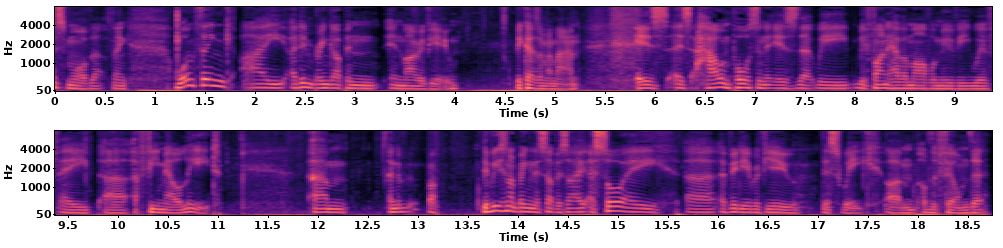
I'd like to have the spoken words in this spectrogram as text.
it's more of that thing. One thing I, I didn't bring up in, in my review because I'm a man is is how important it is that we, we finally have a Marvel movie with a uh, a female lead. Um, and the, well, the reason I'm bringing this up is I, I saw a uh, a video review this week um, of the film that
